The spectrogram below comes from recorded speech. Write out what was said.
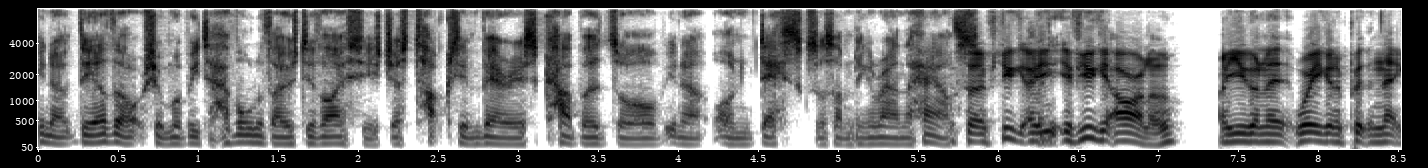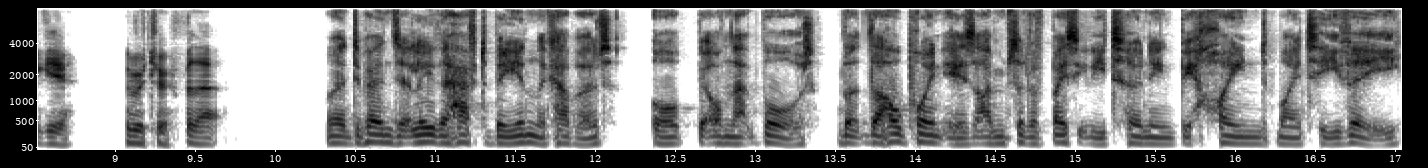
You know, the other option would be to have all of those devices just tucked in various cupboards or, you know, on desks or something around the house. so if you if you get Arlo, are you gonna where are you gonna put the Netgear, the router for that? Well, it depends. It'll either have to be in the cupboard or on that board. But the whole point is, I'm sort of basically turning behind my TV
